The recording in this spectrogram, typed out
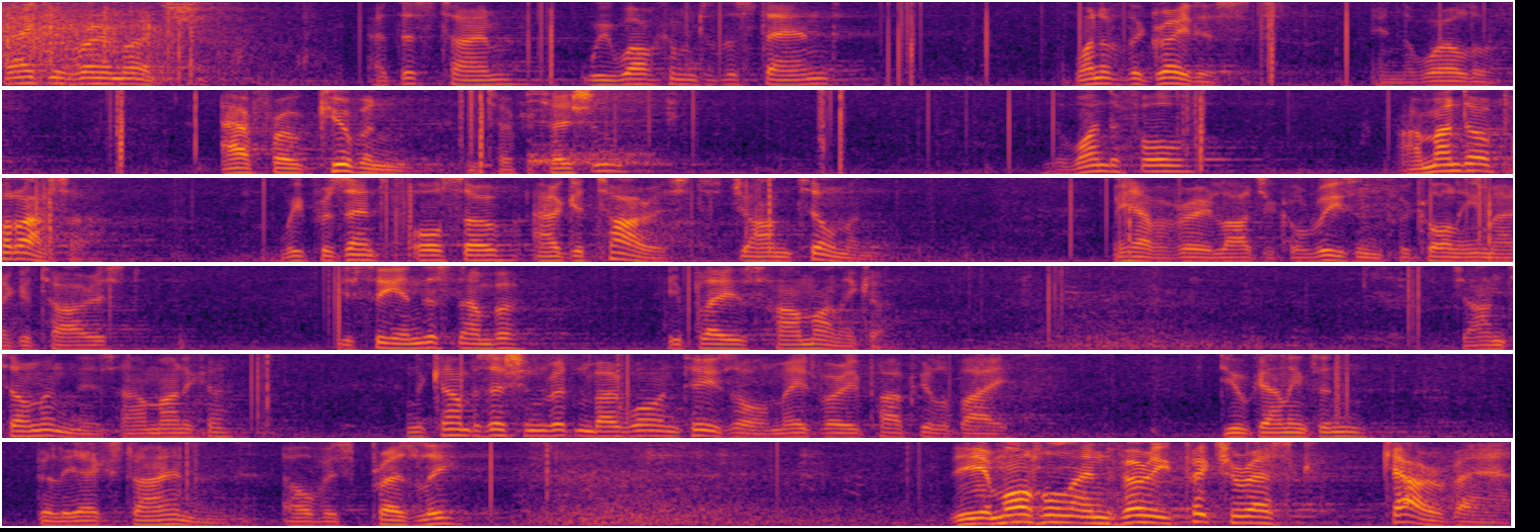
Thank you very much. At this time, we welcome to the stand one of the greatest in the world of Afro-Cuban interpretation, the wonderful Armando Peraza. We present also our guitarist, Jean Thielemans. We have a very logical reason for calling him our guitarist. You see, in this number, he plays harmonica. Jean Thielemans is harmonica. And the composition written by Juan Tizol, made very popular by Duke Ellington, Billy Eckstine, and Elvis Presley. the immortal and very picturesque Caravan.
